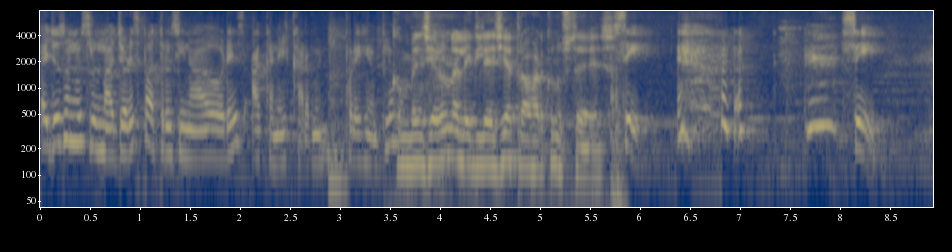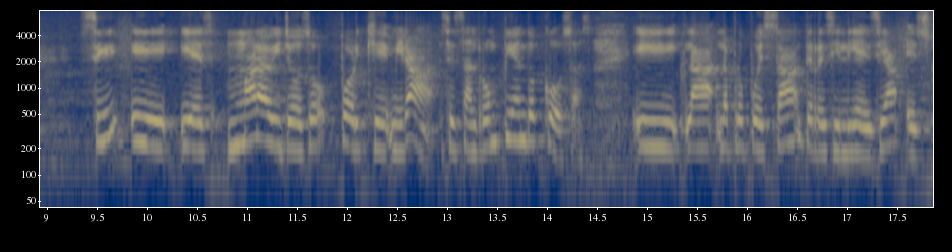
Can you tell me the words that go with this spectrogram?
Ellos son nuestros mayores patrocinadores acá en el Carmen, por ejemplo. ¿Convencieron a la iglesia a trabajar con ustedes? Sí. sí. Sí, y, y, es maravilloso porque, mira, se están rompiendo cosas. Y la, la propuesta de resiliencia es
